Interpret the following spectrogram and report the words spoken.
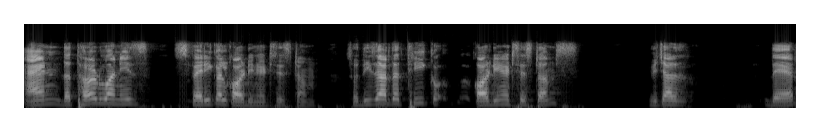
And the third one is spherical coordinate system. So these are the three co coordinate systems which are there.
